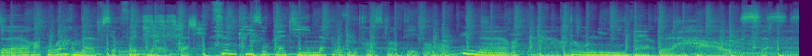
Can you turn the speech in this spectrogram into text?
21h-22h, warm-up sur Fadjet. Funkris au platine pour vous transporter pendant une heure dans l'univers de la house.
